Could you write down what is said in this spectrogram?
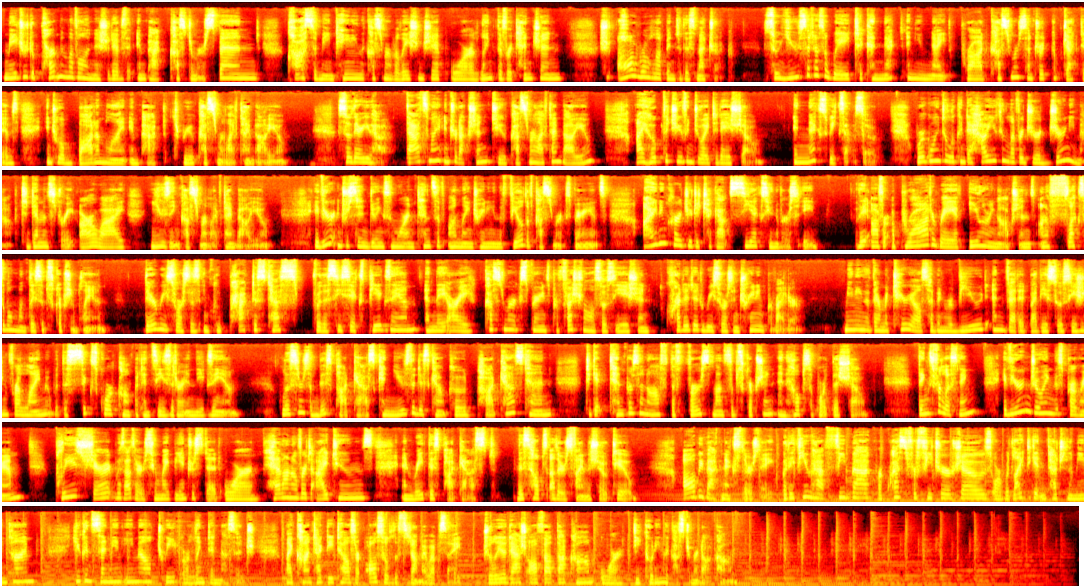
Major department level initiatives that impact customer spend, cost of maintaining the customer relationship, or length of retention should all roll up into this metric. So use it as a way to connect and unite broad customer centric objectives into a bottom line impact through customer lifetime value. So there you have it. That's my introduction to customer lifetime value. I hope that you've enjoyed today's show. In next week's episode, we're going to look into how you can leverage your journey map to demonstrate ROI using customer lifetime value. If you're interested in doing some more intensive online training in the field of customer experience, I'd encourage you to check out CX University. They offer a broad array of e learning options on a flexible monthly subscription plan. Their resources include practice tests for the CCXP exam, and they are a Customer Experience Professional Association accredited resource and training provider, meaning that their materials have been reviewed and vetted by the association for alignment with the six core competencies that are in the exam. Listeners of this podcast can use the discount code podcast10 to get 10% off the first month subscription and help support this show. Thanks for listening. If you're enjoying this program, please share it with others who might be interested or head on over to iTunes and rate this podcast. This helps others find the show too. I'll be back next Thursday, but if you have feedback, requests for future shows, or would like to get in touch in the meantime, you can send me an email, tweet, or LinkedIn message. My contact details are also listed on my website, julia-ahlfeldt.com or decodingthecustomer.com.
